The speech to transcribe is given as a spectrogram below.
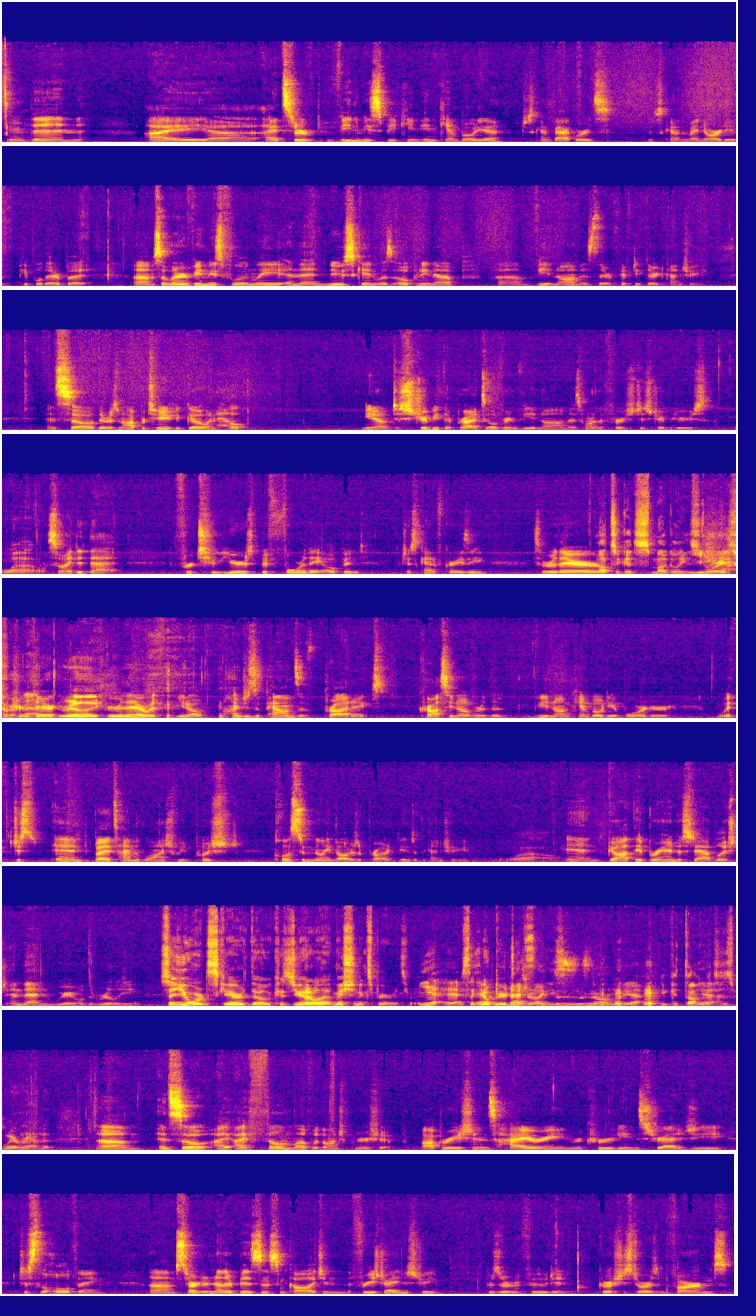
Mm. Then I uh, I had served Vietnamese speaking in Cambodia, which is kind of backwards. There's kind of the minority of people there, but um, so learned Vietnamese fluently. And then Nu Skin was opening up um, Vietnam as their 53rd country, and so there was an opportunity to go and help, you know, distribute their products over in Vietnam as one of the first distributors. Wow! So I did that for two years before they opened, which is kind of crazy. So we are there. Lots of good smuggling stories. Yeah, we are there. Really? We were there with you know hundreds of pounds of product crossing over the Vietnam Cambodia border, with just and by the time it launched, we'd pushed close to a million dollars of product into the country. Wow. And got the brand established, and then we were able to really. So you weren't scared though, because you had all that mission experience, right? Yeah, yeah. It's like yeah, no we were natural. Like this is, this is normal. Yeah. he could talk yeah. his way around yeah. it. Um, and so I, I fell in love with entrepreneurship operations, hiring, recruiting, strategy, just the whole thing. Um, started another business in college in the freeze dry industry, preserving food in grocery stores and farms,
